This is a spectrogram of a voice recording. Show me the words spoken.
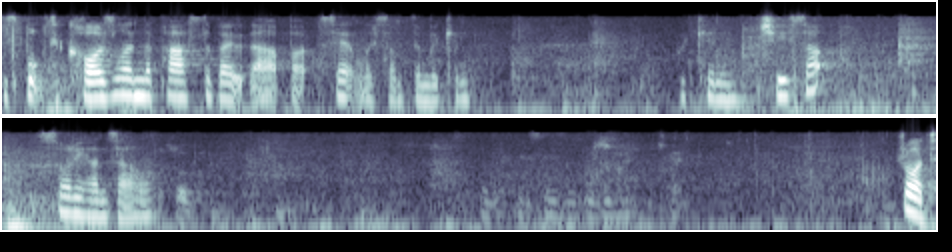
we spoke to COSLA in the past about that, but certainly something we can we can chase up. Sorry, Hanzala. Rod.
